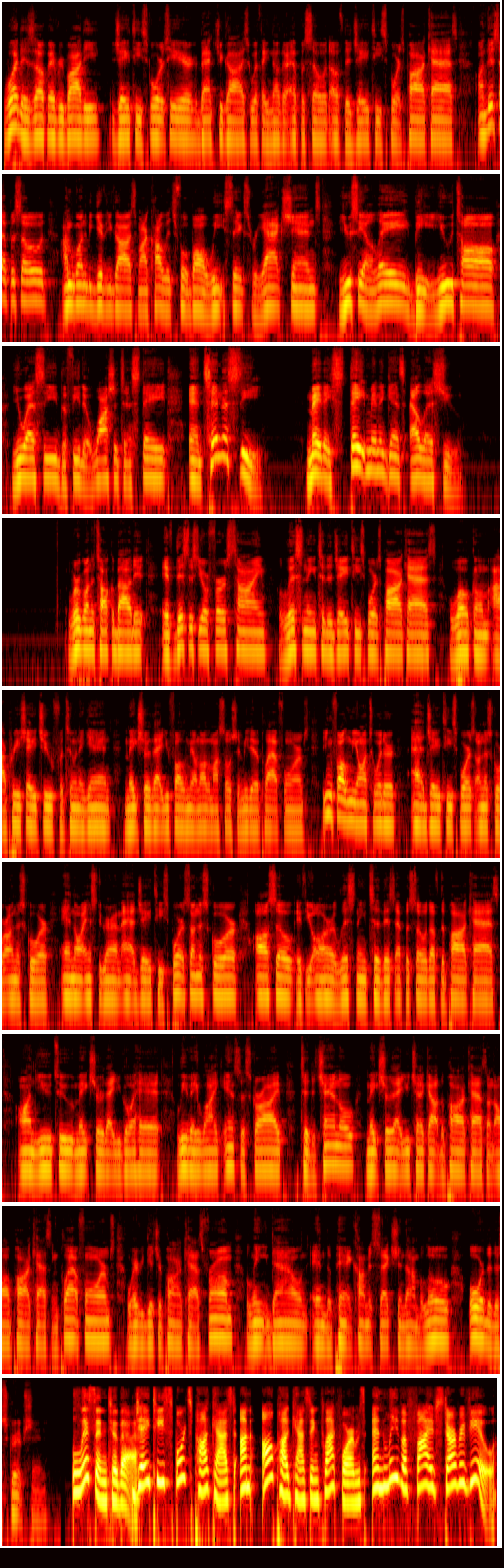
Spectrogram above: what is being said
What is up, everybody? JT Sports here, back to you guys with another episode of the JT Sports Podcast. On this episode, I'm going to be giving you guys my college football week six reactions. UCLA beat Utah, USC defeated Washington State, and Tennessee made a statement against LSU. We're going to talk about it. If this is your first time listening to the JT Sports Podcast, welcome. I appreciate you for tuning in. Make sure that you follow me on all of my social media platforms. You can follow me on Twitter at JT Sports underscore underscore and on Instagram at JT Sports underscore. Also, if you are listening to this episode of the podcast on YouTube, make sure that you go ahead, leave a like and subscribe to the channel. Make sure that you check out the podcast on all podcasting platforms, wherever you get your podcast from. Link down in the pinned comment section down below or the description. Listen to the JT Sports Podcast on all podcasting platforms and leave a five star review.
